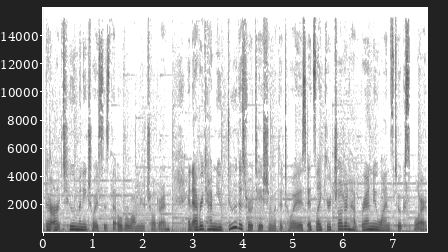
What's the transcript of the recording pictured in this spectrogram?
There aren't too many choices that overwhelm your children. And every time you do this rotation with the toys, it's like your children have brand new ones to explore.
